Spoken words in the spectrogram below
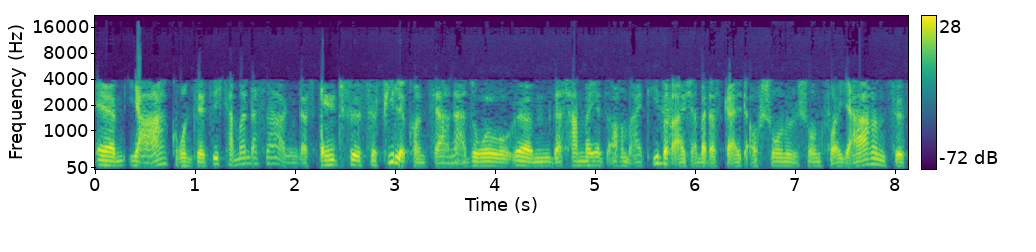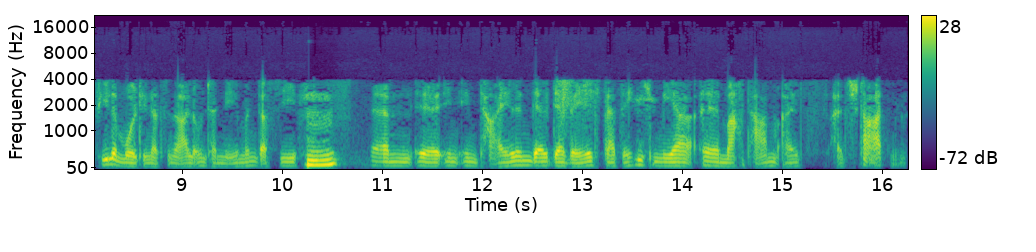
Ähm, ja, grundsätzlich kann man das sagen. Das gilt für, für viele Konzerne. Also ähm, das haben wir jetzt auch im IT-Bereich, aber das galt auch schon schon vor Jahren für viele multinationale Unternehmen, dass sie mhm. ähm, äh, in, in Teilen der, der Welt tatsächlich mehr äh, Macht haben als als Staaten.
